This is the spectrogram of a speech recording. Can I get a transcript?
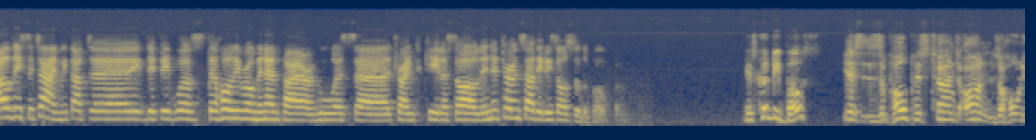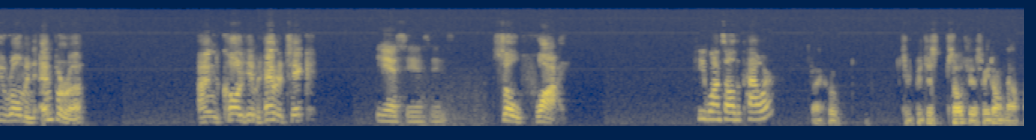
all this time we thought uh, that it was the Holy Roman Empire who was uh, trying to kill us all, and it turns out it is also the Pope. It could be both. Yes, the Pope has turned on the Holy Roman Emperor and called him heretic. Yes, yes, yes. So why? He wants all the power. I hope. Should be just soldiers. We don't know.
